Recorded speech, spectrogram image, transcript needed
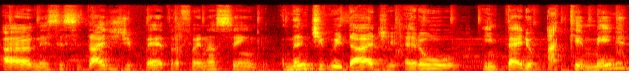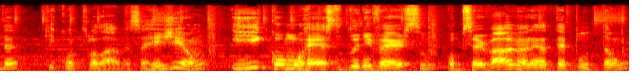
a necessidade de Petra foi nascendo. Na antiguidade, era o Império Aquemênida que controlava essa região, e como o resto do universo observável, né, até Plutão,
